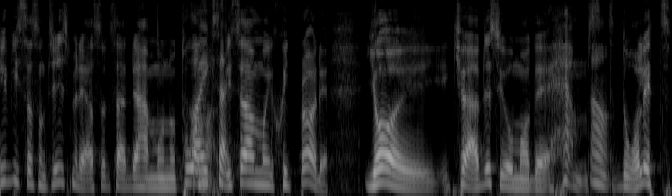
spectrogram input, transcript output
ju vissa som trivs med det, alltså så här, det här monotona. Ja, exakt. vissa mår ju skitbra i det. Jag kvävdes ju och mådde hemskt dåligt.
